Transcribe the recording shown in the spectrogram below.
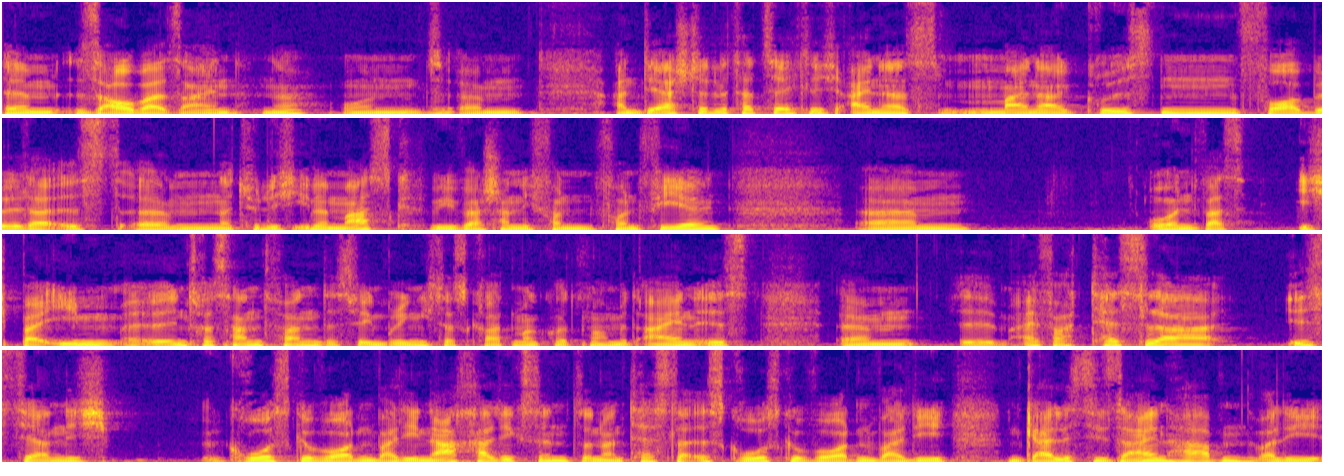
ähm, sauber sein? Ne? Und mhm. ähm, an der Stelle tatsächlich eines meiner größten Vorbilder ist ähm, natürlich Elon Musk, wie wahrscheinlich von, von vielen. Ähm, und was ich bei ihm äh, interessant fand, deswegen bringe ich das gerade mal kurz noch mit ein, ist ähm, äh, einfach Tesla ist ja nicht groß geworden, weil die nachhaltig sind, sondern Tesla ist groß geworden, weil die ein geiles Design haben, weil die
